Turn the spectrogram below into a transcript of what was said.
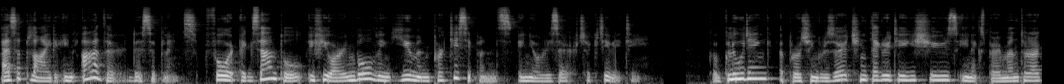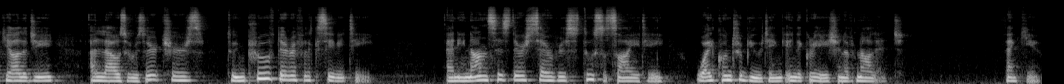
as applied in other disciplines. For example, if you are involving human participants in your research activity. Concluding, approaching research integrity issues in experimental archaeology allows researchers to improve their reflexivity and enhances their service to society while contributing in the creation of knowledge. Thank you.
